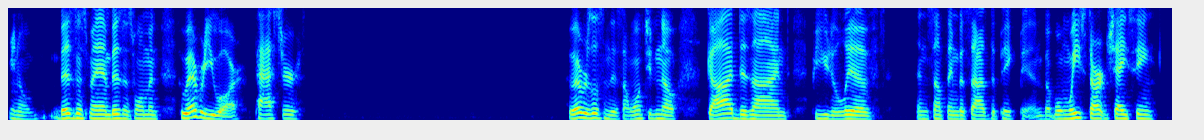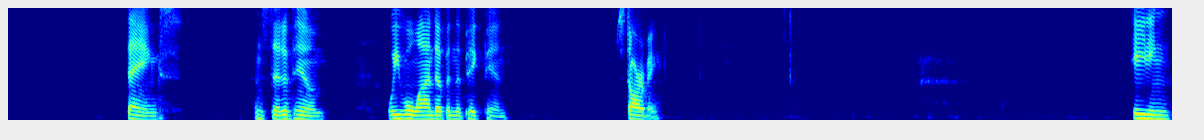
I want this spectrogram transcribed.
you know, businessman, businesswoman, whoever you are, pastor, whoever's listening to this, I want you to know God designed for you to live in something besides the pig pen. But when we start chasing things instead of Him, we will wind up in the pig pen, starving. Eating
